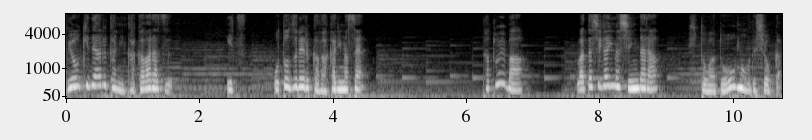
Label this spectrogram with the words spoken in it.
病気であるかにかかわらずいつ訪れるかわかりません。例えば、私が今死んだら人はどう思うでしょうか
